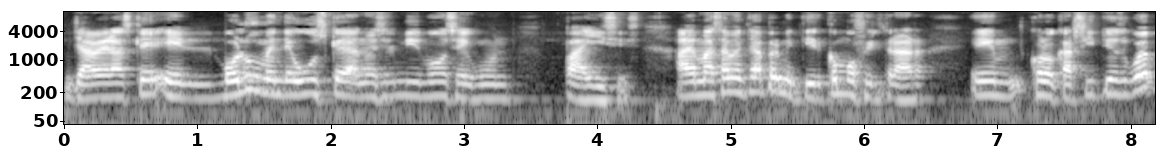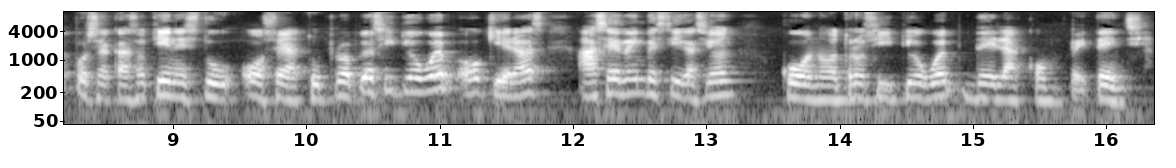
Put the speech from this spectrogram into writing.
Ya verás que el volumen de búsqueda no es el mismo según países. Además también te va a permitir como filtrar, em, colocar sitios web por si acaso tienes tú, o sea, tu propio sitio web o quieras hacer la investigación con otro sitio web de la competencia.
